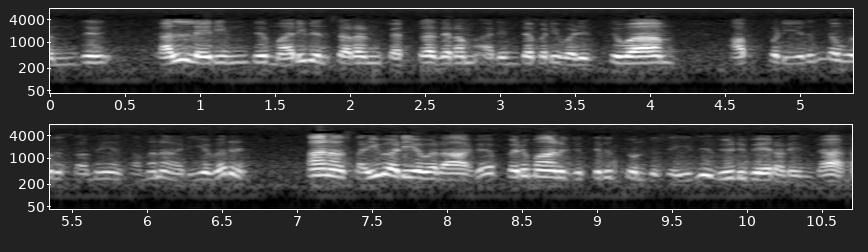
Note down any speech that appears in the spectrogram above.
வந்து கல்லெறிந்து மறிவில் சரண் பெற்றதிறம் அறிந்தபடி வழித்துவாம். அப்படி இருந்த ஒரு சமய சமண அடியவர் ஆனா சைவ அடியவராக பெருமானுக்கு திருத்தொண்டு செய்து வீடு பேர் அடைந்தார்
